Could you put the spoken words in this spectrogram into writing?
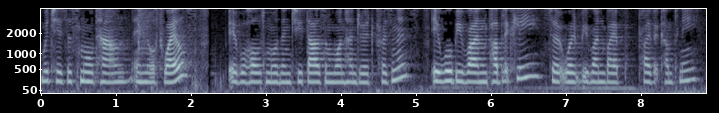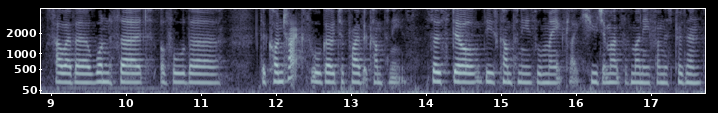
which is a small town in North Wales. It will hold more than 2,100 prisoners. It will be run publicly, so it won't be run by a private company. However, one third of all the the contracts will go to private companies. So still these companies will make like huge amounts of money from this prison.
